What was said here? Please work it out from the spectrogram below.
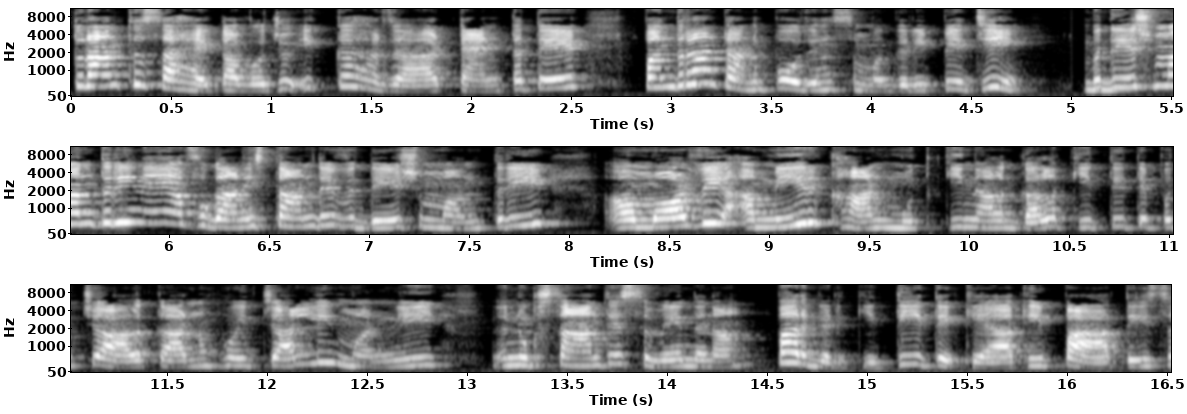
ਤੁਰੰਤ ਸਹਾਇਤਾ ਵਜੋਂ 1000 ਟੈਂਟ ਤੇ 15 ਟਨ ਭੋਜਨ ਸਮੱਗਰੀ ਭੇਜੀ। ਵਿਦੇਸ਼ ਮੰਤਰੀ ਨੇ ਅਫਗਾਨਿਸਤਾਨ ਦੇ ਵਿਦੇਸ਼ ਮੰਤਰੀ ਮੌਲਵੀ ਅਮੀਰ ਖਾਨ ਮੁਤਕੀ ਨਾਲ ਗੱਲ ਕੀਤੀ ਤੇ ਭੂਚਾਲ ਕਾਰਨ ਹੋਏ ਜਾਲੀ ਮਾਲੀ ਨੁਕਸਾਨ ਤੇ ਸੰਵੇਦਨਾ ਪ੍ਰਗਟ ਕੀਤੀ ਤੇ ਕਿਹਾ ਕਿ ਭਾਰਤ ਇਸ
